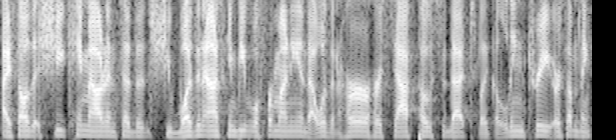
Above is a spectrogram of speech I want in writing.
I saw that she came out and said that she wasn't asking people for money and that wasn't her. Her staff posted that to like a link tree or something.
